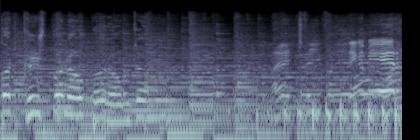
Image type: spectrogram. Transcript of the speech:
het kruispunt op het omte. Dingen meer.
